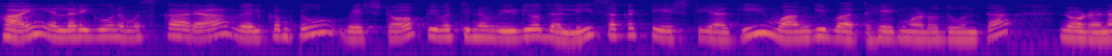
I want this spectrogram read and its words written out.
ಹಾಯ್, ಎಲ್ಲರಿಗೂ ನಮಸ್ಕಾರ. ವೆಲ್ಕಮ್ ಟು ವೆಸ್ಟಾಪ್ ಇವತ್ತಿನ ವಿಡಿಯೋದಲ್ಲಿ ಸಖತ್ ಟೇಸ್ಟಿಯಾಗಿ ವಾಂಗಿಬಾತ್ ಹೇಗೆ ಮಾಡೋದು ಅಂತ ನೋಡೋಣ.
